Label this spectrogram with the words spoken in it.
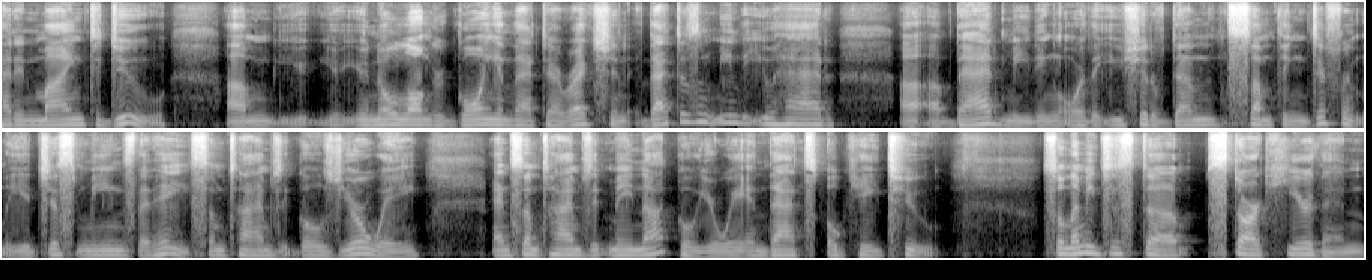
had in mind to do, um, you, you're no longer going in that direction. That doesn't mean that you had a, a bad meeting or that you should have done something differently. It just means that, hey, sometimes it goes your way and sometimes it may not go your way, and that's okay too. So let me just uh, start here then.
